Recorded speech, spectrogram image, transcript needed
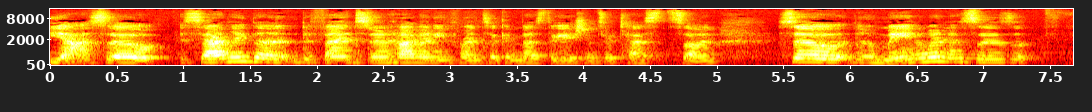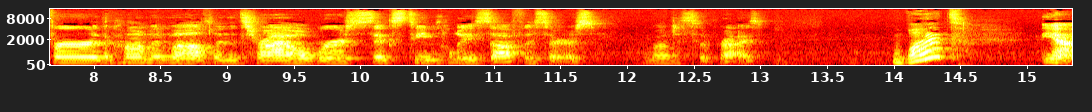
yeah, so sadly the defense didn't have any forensic investigations or tests done. So the main witnesses for the Commonwealth in the trial were 16 police officers. What a surprise. What? Yeah,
